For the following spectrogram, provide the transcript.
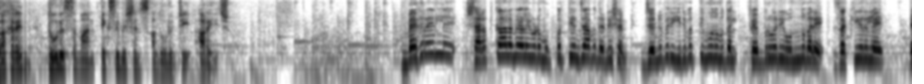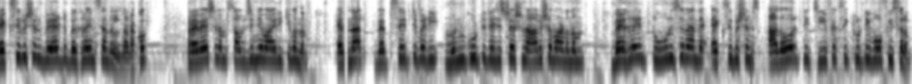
Bahrain tourism and exhibitions authority അറിയിച്ചു. ബഹ്റൈനിലെ ശരത്കാല മേളയുടെ മുപ്പത്തിയഞ്ചാമത് എഡിഷൻ ജനുവരി ഇരുപത്തിമൂന്ന് മുതൽ ഫെബ്രുവരി ഒന്ന് വരെ സക്കീറിലെ എക്സിബിഷൻ വേൾഡ് ബഹ്റൈൻ സെന്ററിൽ നടക്കും. പ്രവേശനം സൗജന്യമായിരിക്കുമെന്നും എന്നാൽ വെബ്സൈറ്റ് വഴി മുൻകൂട്ടി രജിസ്ട്രേഷൻ ആവശ്യമാണെന്നും Bahrain tourism and exhibitions authority chief executive ഓഫീസറും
